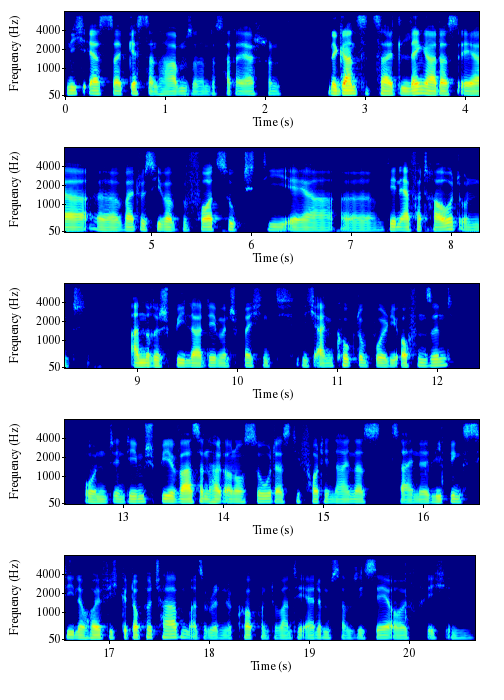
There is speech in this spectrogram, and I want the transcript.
nicht erst seit gestern haben, sondern das hat er ja schon eine ganze Zeit länger, dass er äh, Wide Receiver bevorzugt, die er, äh, denen er vertraut und andere Spieler dementsprechend nicht anguckt, obwohl die offen sind. Und in dem Spiel war es dann halt auch noch so, dass die 49ers seine Lieblingsziele häufig gedoppelt haben. Also Randall Cobb und Devante Adams haben sich sehr häufig in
